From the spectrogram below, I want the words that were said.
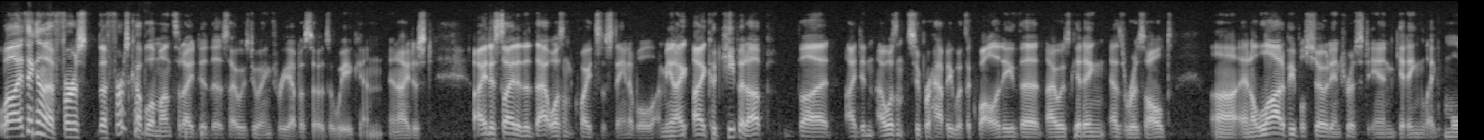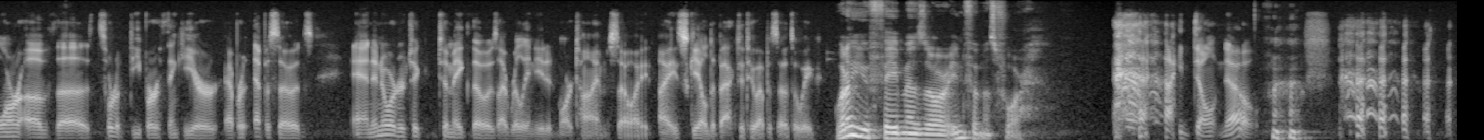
Well, I think in the first the first couple of months that I did this, I was doing three episodes a week, and, and I just I decided that that wasn't quite sustainable. I mean, I, I could keep it up, but I didn't. I wasn't super happy with the quality that I was getting as a result. Uh, and a lot of people showed interest in getting like more of the sort of deeper, thinkier episodes. And in order to, to make those, I really needed more time, so I, I scaled it back to two episodes a week. What are you famous or infamous for? I don't know.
